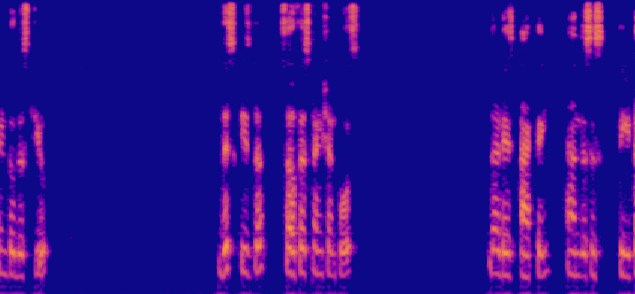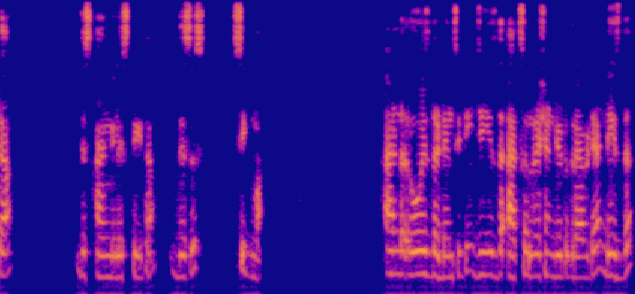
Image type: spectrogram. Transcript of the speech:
into this tube this is the surface tension force that is acting and this is theta. This angle is theta. This is sigma. And rho is the density, g is the acceleration due to gravity and d is the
